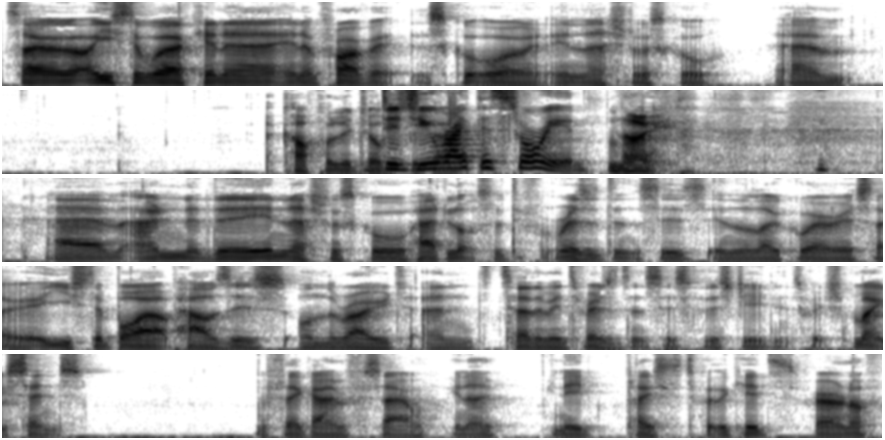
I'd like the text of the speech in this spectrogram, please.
So I used to work in a in a private school or international school. Um, a couple of jobs. Did you ago. write this story in? No. Um, and the international school had lots of different residences in the local area, so it used to buy up houses on the road and turn them into residences for the students, which makes sense if they're going for sale. You know, you need places to put the kids. Fair enough.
